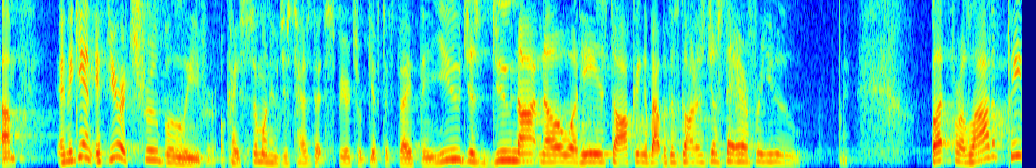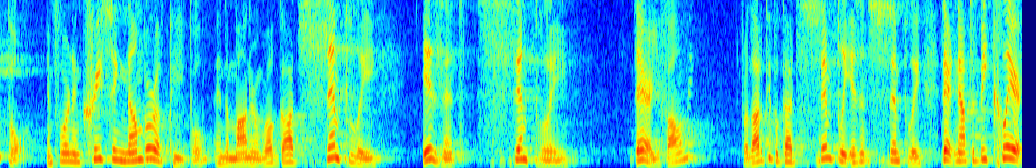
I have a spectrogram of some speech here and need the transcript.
Um, and again, if you're a true believer, okay, someone who just has that spiritual gift of faith, then you just do not know what he is talking about because God is just there for you. But for a lot of people, and for an increasing number of people in the modern world, God simply isn't simply there. You follow me? For a lot of people, God simply isn't simply there. Now, to be clear,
